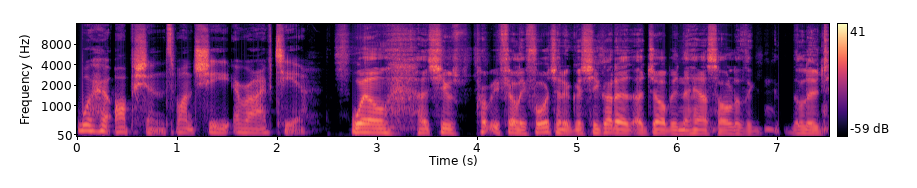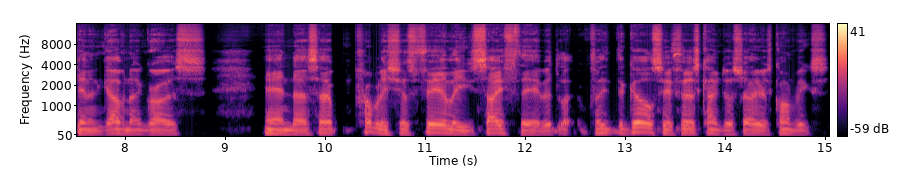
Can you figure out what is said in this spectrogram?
were her options once she arrived here? Well, uh, she was probably fairly fortunate because she got a, a, job in the household of the, the Lieutenant Governor, Grose, And uh, so probably she was fairly safe there. But for the girls who first came to Australia as convicts,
